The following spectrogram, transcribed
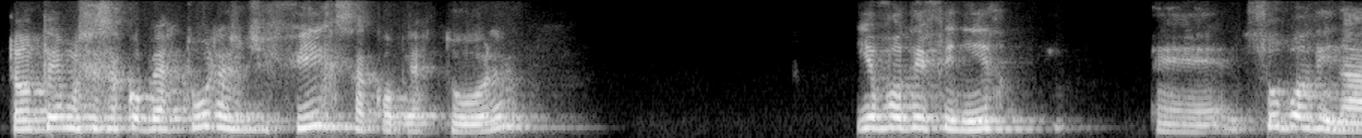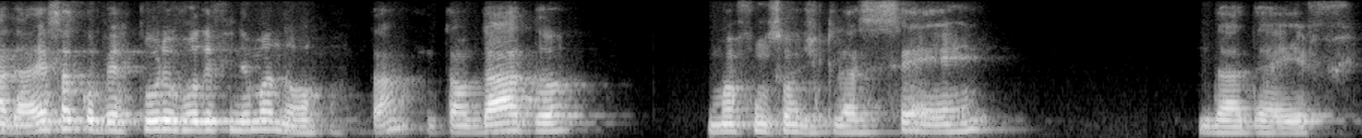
Então temos essa cobertura, a gente fixa a cobertura. E eu vou definir é, subordinada a essa cobertura, eu vou definir uma norma, tá? Então, dada uma função de classe CR, dada f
